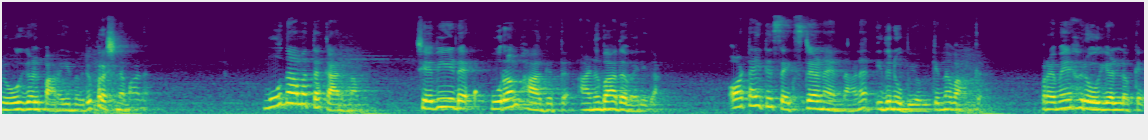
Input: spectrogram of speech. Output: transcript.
രോഗികൾ പറയുന്ന ഒരു പ്രശ്നമാണ്. മൂന്നാമത്തെ കാരണം ചെവിയുടെ പുറം ഭാഗത്ത് അണുബാധ വരിക. ഓട്ടൈറ്റിസ് എക്സ്റ്റേണ എന്നാണ് ഇതിന് ഉപയോഗിക്കുന്ന വാക്ക്. പ്രമേഹ രോഗികളിലൊക്കെ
